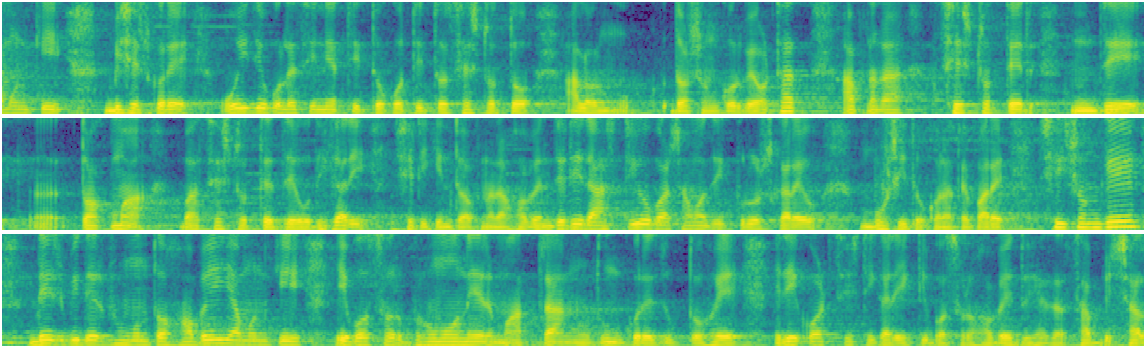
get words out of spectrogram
এমনকি বিশেষ করে ওই যে বলেছি নেতৃত্ব, কর্তৃত্ব, শ্রেষ্ঠত্ব, আলোর মুখ দর্শন করবে। অর্থাৎ আপনারা শ্রেষ্ঠত্বের যে তকমা বা শ্রেষ্ঠত্বের যে অধিকারী, সেটি কিন্তু আপনারা হবেন, যেটি রাষ্ট্রীয় বা সামাজিক পুরস্কারেও ভূষিত করাতে পারে। সেই সঙ্গে দেশ বিদেশ ভ্রমণ তো হবেই, এমনকি এবছর ভ্রমণের মাত্রা নতুন করে যুক্ত হয়ে রেকর্ড সৃষ্টিকারী একটি বছর হবে দু হাজার ছাব্বিশ সাল।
